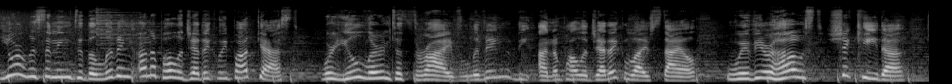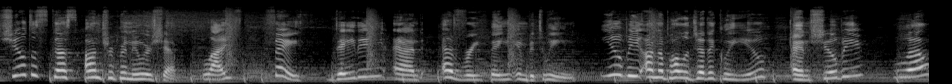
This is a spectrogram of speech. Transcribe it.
You're listening to the Living Unapologetically podcast, where you'll learn to thrive living the unapologetic lifestyle. With your host, Shekeda, she'll discuss entrepreneurship, life, faith, dating, and everything in between. You be unapologetically you, and she'll be, well,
